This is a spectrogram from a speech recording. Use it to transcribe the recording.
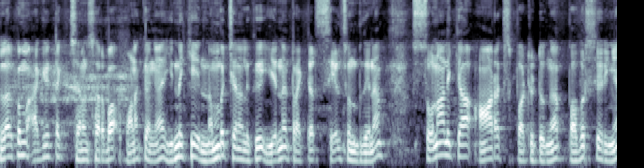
எல்லாருக்கும் அக்ரிடெக் சேனல் சார்பாக வணக்கங்க. இன்றைக்கி நம்ம சேனலுக்கு என்ன டிராக்டர் சேல்ஸ் வந்து பார்த்தீங்கன்னா சொனாலிக்கா ஆர்எக்ஸ் பாட்டுட்டுங்க பவர் சேரிங்க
